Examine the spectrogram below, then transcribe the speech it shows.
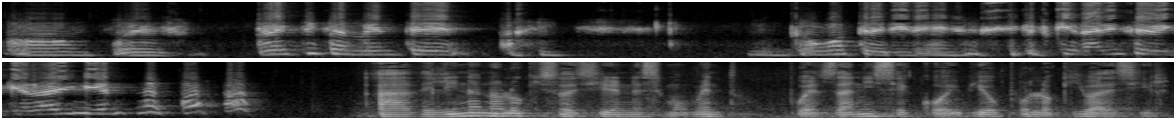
oh, pues prácticamente, ¿Cómo te diré? Es que Dani se me queda viendo. Adelina no lo quiso decir en ese momento, pues Dani se cohibió por lo que iba a decir.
